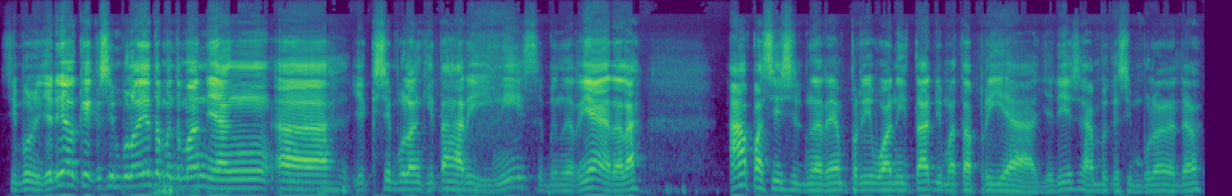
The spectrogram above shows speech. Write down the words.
Simpulin. Jadi oke kesimpulannya teman-teman yang eh, ya kesimpulan kita hari ini sebenarnya adalah apa sih sebenarnya pri wanita di mata pria. Jadi saya ambil kesimpulan adalah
